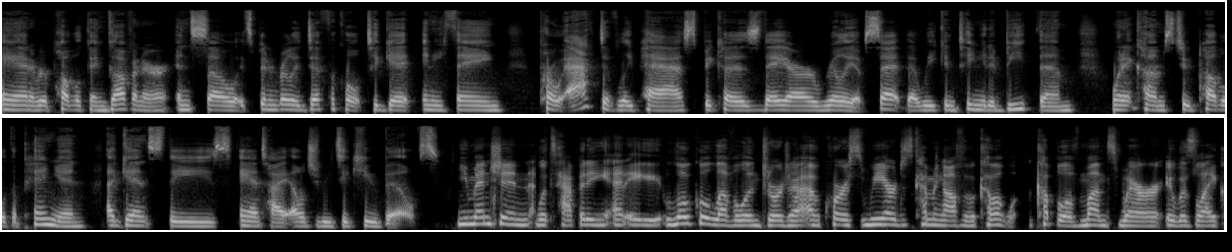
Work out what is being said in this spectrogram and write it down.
and a Republican governor. And so it's been really difficult to get anything proactively pass because they are really upset that we continue to beat them when it comes to public opinion against these anti LGBTQ bills. You mentioned what's happening at a local level in Georgia. Of course, we are just coming off of a couple, couple of months where it was like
